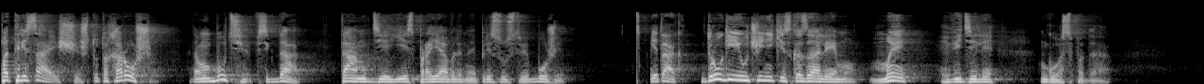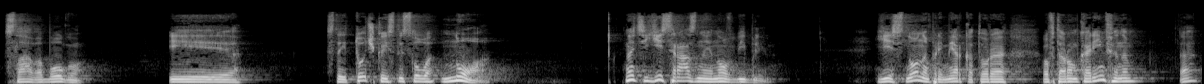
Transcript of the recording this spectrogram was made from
потрясающее, что-то хорошее. Поэтому будьте всегда там, где есть проявленное присутствие Божье. Итак, другие ученики сказали ему, мы видели Господа. Слава Богу. И стоит точка, и стоит слово «но». Знаете, есть разные «но» в Библии. Есть «но», например, которое во втором Коринфянам, да?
